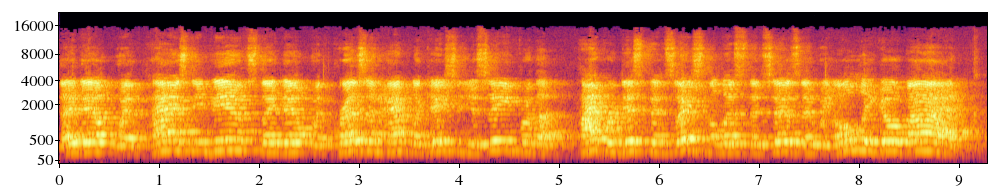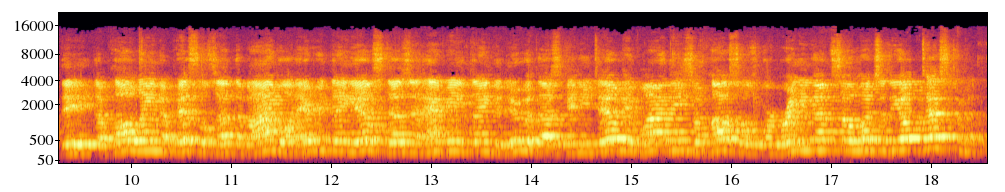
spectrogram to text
they dealt with past events, they dealt with present application. You see, for the hyper-dispensationalist that says that we only go by the, the Pauline epistles of the Bible and everything else doesn't have anything to do with us, can you tell me why these apostles were bringing up so much of the Old Testament?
